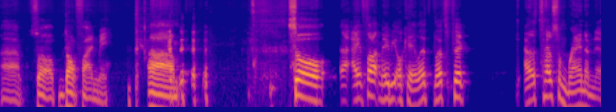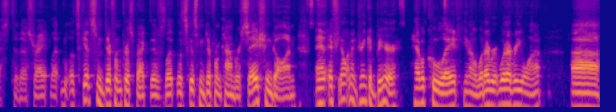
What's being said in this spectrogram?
Um, so don't find me. Um, so I- thought maybe okay, let let's pick. uh, Let's have some randomness to this, right? Let, let's get some different perspectives. Let, let's get some different conversation going. And if you don't want to drink a beer, have a Kool Aid, you know, whatever, whatever you want. Uh,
